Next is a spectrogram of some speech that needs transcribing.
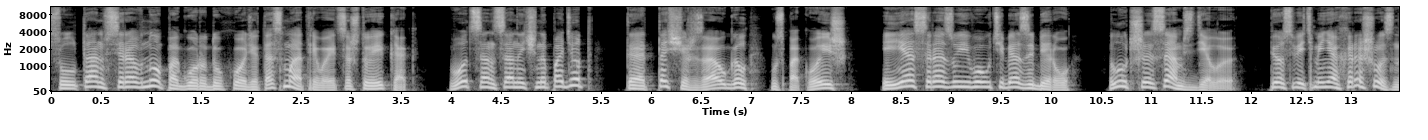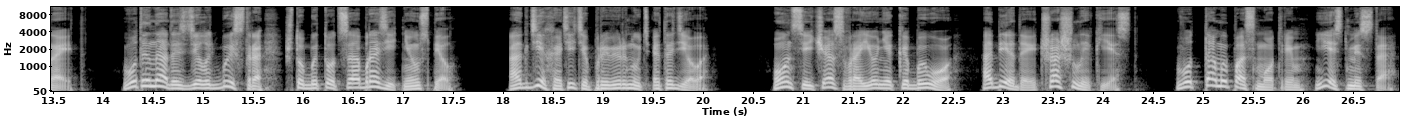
Султан все равно по городу ходит, осматривается, что и как. Вот Сан Саныч нападет, ты оттащишь за угол, успокоишь, и я сразу его у тебя заберу. Лучше сам сделаю. Пес ведь меня хорошо знает. Вот и надо сделать быстро, чтобы тот сообразить не успел. А где хотите провернуть это дело? Он сейчас в районе КБО, обедает, шашлык ест. Вот там и посмотрим, есть места.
